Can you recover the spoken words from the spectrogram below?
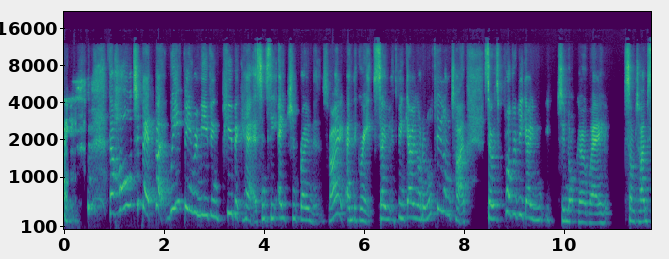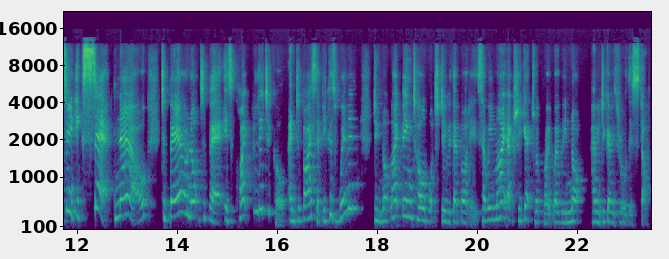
the whole Tibet, but we've been removing pubic hair since the ancient Romans, right? And the Greeks. So it's been going on an awfully long time. So it's probably going to not go away sometime soon, except now to bare or not to bare is quite political and divisive because women do not like being told what to do with their bodies. So we might actually get to a point where we're not having to go through all this stuff.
